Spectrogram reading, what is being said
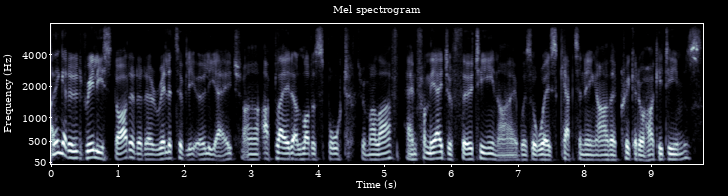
I think it had really started at a relatively early age. Uh, I played a lot of sport through my life. And from the age of 13, I was always captaining either cricket or hockey teams.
